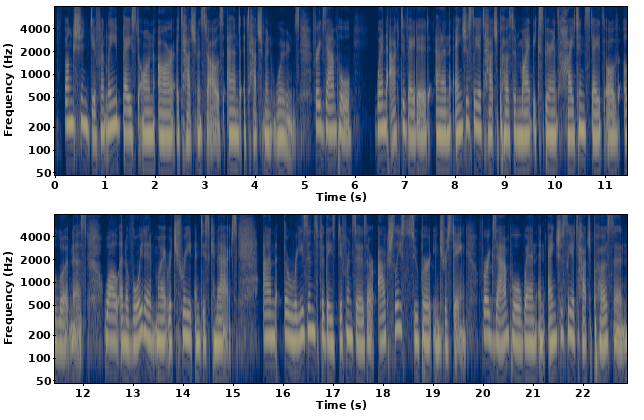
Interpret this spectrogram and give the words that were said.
function differently based on our attachment styles and attachment wounds. For example, When activated, an anxiously attached person might experience heightened states of alertness, while an avoidant might retreat and disconnect. And the reasons for these differences are actually super interesting. For example, when an anxiously attached person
